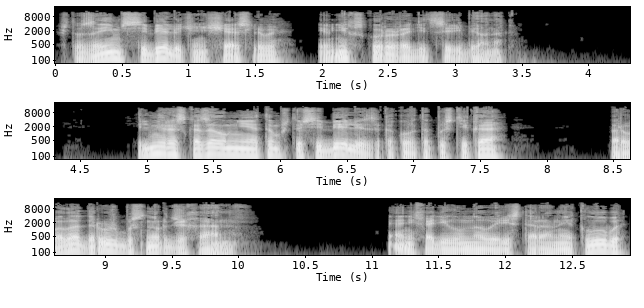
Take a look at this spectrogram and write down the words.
что Заим с Сибель очень счастливы, и у них скоро родится ребенок. Хельми рассказал мне о том, что Сибель из-за какого-то пустяка порвала дружбу с Нурджихан. Я не ходил в новые рестораны и клубы,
